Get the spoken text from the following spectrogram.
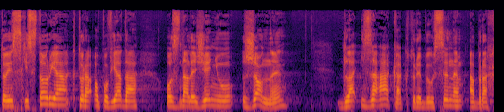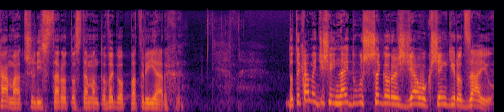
To jest historia, która opowiada o znalezieniu żony dla Izaaka, który był synem Abrahama, czyli starotestamentowego patriarchy. Dotykamy dzisiaj najdłuższego rozdziału Księgi Rodzaju.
